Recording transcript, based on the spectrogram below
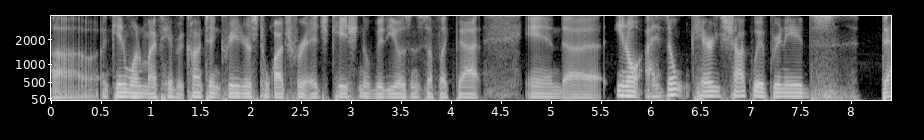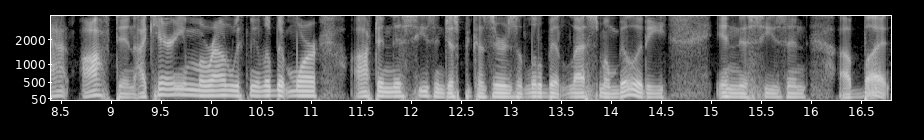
Uh, again, one of my favorite content creators to watch for educational videos and stuff like that. And, uh, you know, I don't carry shockwave grenades that often. I carry them around with me a little bit more often this season just because there's a little bit less mobility in this season. Uh, but,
